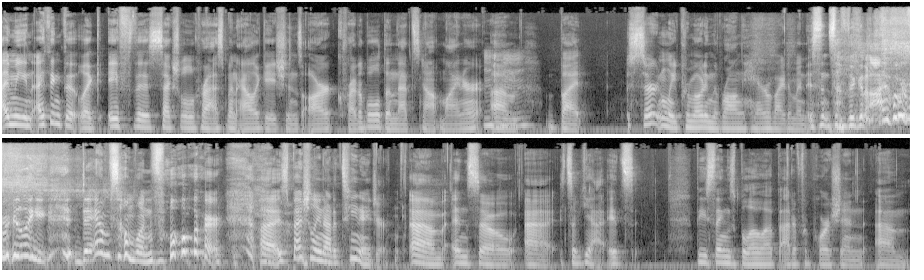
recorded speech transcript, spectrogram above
I mean, I think that like if the sexual harassment allegations are credible, then that's not minor. Um, but certainly promoting the wrong hair vitamin isn't something that I would really damn someone for, uh, especially not a teenager. Um, and so, uh, so yeah, it's these things blow up out of proportion. Um,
